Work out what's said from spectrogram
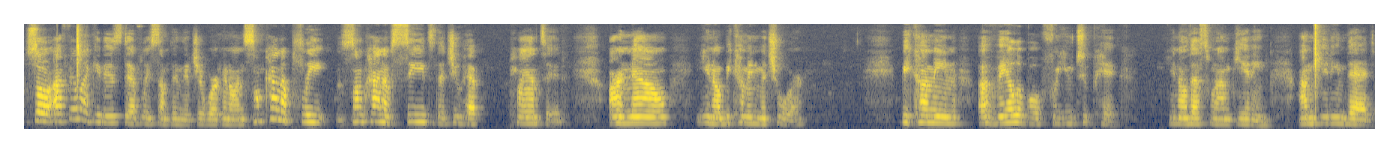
So I feel like it is definitely something that you're working on. Some kind of ple some kind of seeds that you have planted are now, you know, becoming mature becoming available for you to pick. You know, that's what I'm getting. I'm getting that,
